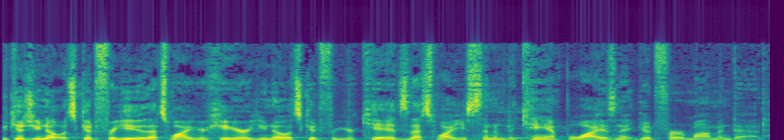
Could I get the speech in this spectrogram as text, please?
Because you know it's good for you, that's why you're here. You know it's good for your kids, that's why you send them to camp. Why isn't it good for mom and dad?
